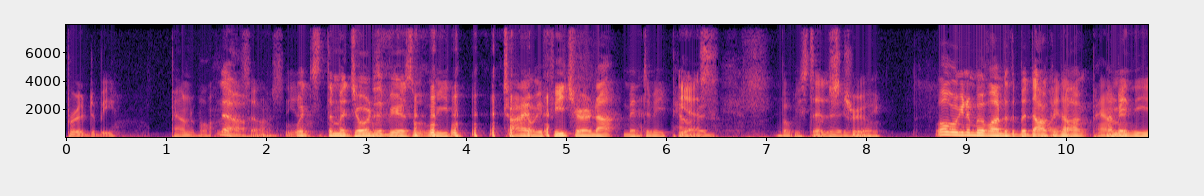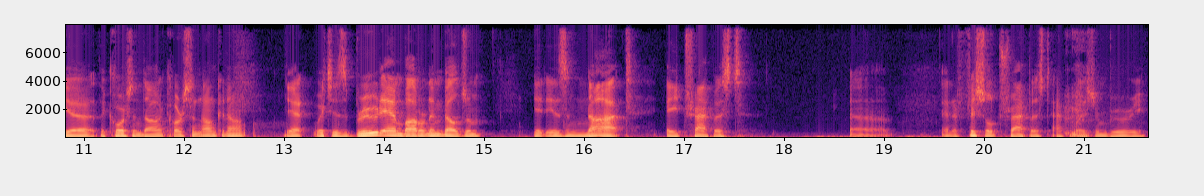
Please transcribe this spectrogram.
brewed to be poundable. No, So you know. which the majority of the beers we try and we feature are not meant to be pounded, Yes. but we still That do is it true. anyway. Well, we're gonna move on to the Badonkadonk. pound I mean it. the uh, the Corsendonk. Corsendonk Yeah, which is brewed and bottled in Belgium. It is not a Trappist, uh, an official Trappist appellation brewery,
